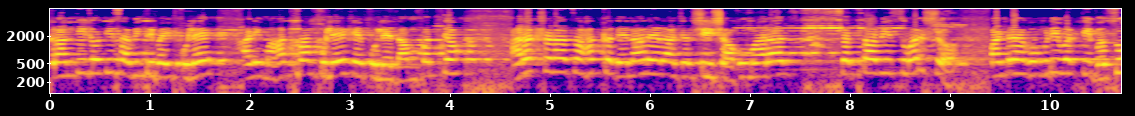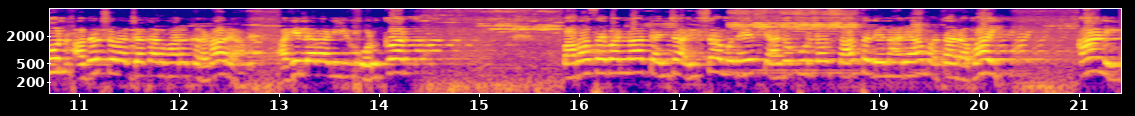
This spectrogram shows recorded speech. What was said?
क्रांतीज्योती सावित्रीबाई फुले आणि महात्मा फुले हे फुले दाम्पत्य. आरक्षणाचा हक्क देणारे राजर्षी शाहू महाराज सत्तावीस वर्ष पांढऱ्या घोंगडीवरती बसून आदर्श राज्यकारभार करणाऱ्या अहिल्याराणी होळकर. बाबासाहेबांना त्यांच्या आयुष्यामध्ये त्यागपूर्ण साथ देणाऱ्या माता रमाई आणि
